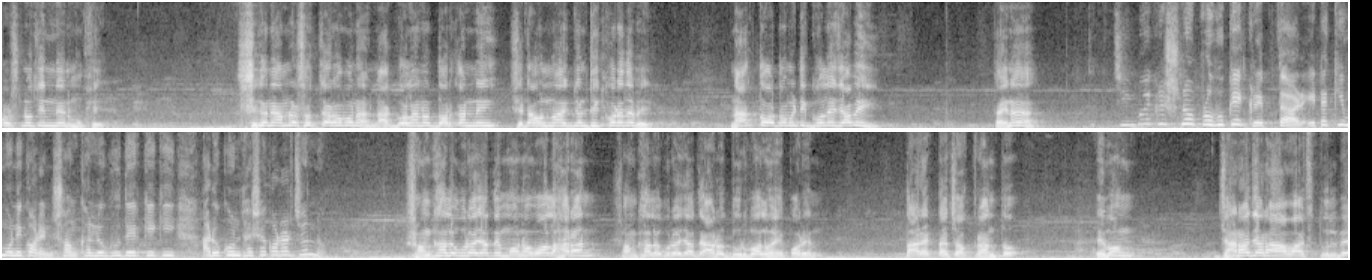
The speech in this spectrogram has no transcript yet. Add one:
প্রশ্নচিহ্নের মুখে সেখানে আমরা সোচ্চার হব না? নাক গলানোর দরকার নেই সেটা অন্য একজন ঠিক করে দেবে। নাক তো অটোমেটিক গলে যাবেই তাই না? চিন্ময় কৃষ্ণ প্রভুকে গ্রেপ্তার এটা কি মনে করেন? সংখ্যালঘুদেরকে কি আরও কোণঠাসা করার জন্য? সংখ্যালঘুরা যাতে মনোবল হারান সংখ্যালঘুরা যাতে আরও দুর্বল হয়ে পড়েন তার একটা চক্রান্ত। এবং যারা যারা আওয়াজ তুলবে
